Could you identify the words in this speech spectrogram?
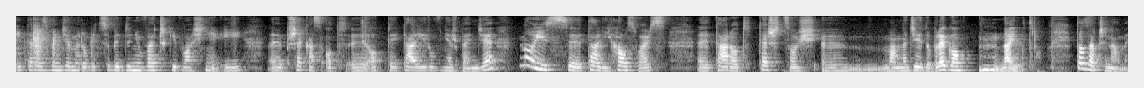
i teraz będziemy robić sobie dnióweczki właśnie i y, przekaz od, od tej talii również będzie. No i z talii Housewives Tarot też coś, y, mam nadzieję, dobrego na jutro. To zaczynamy.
